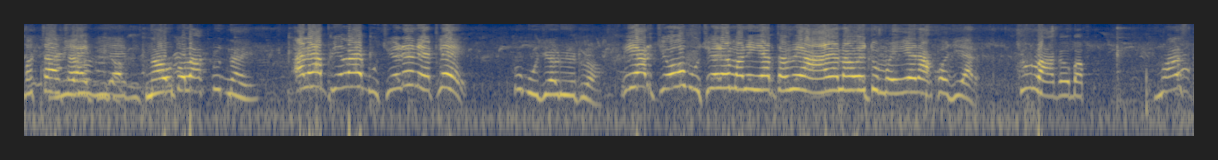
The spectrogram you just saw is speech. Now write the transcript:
બચ્ચા નવ તો લાગતું જ નહીં. અરે પેલા પૂછેડે ને એટલે. પૂછેડ્યું એટલે? યાર કેવો પૂછેડે મને યાર તમે આયા ના હોય તો મૈયે નાખો જ યાર. શું લાગે બાપ? મસ્ત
